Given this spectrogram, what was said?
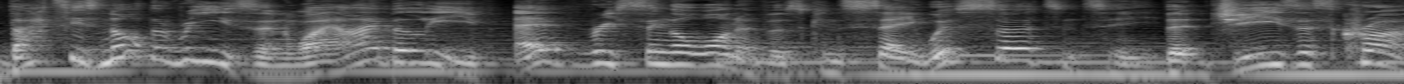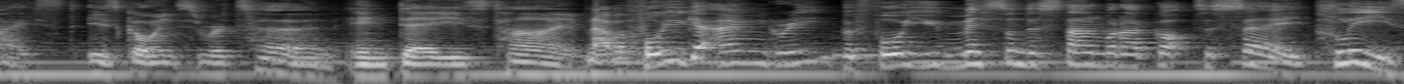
that is not the reason why I believe every single one of us can say with certainty that Jesus Christ is going to return in days time. Now before you get angry, before you misunderstand what I've got to say, please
